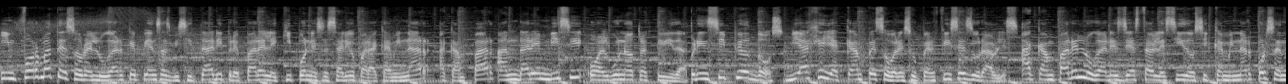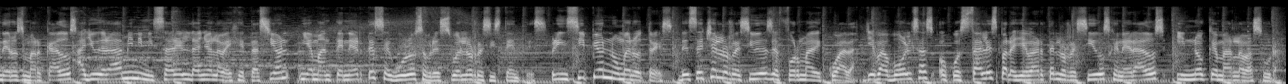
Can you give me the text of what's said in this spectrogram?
Infórmate sobre el lugar que piensas visitar y prepara el equipo necesario para caminar, acampar, andar en bici o alguna otra actividad. Principio 2. Viaje y acampe sobre superficies durables. Acampar en lugares ya establecidos y caminar por senderos marcados ayudará a minimizar el daño a la vegetación y a mantenerte seguro sobre suelos resistentes. Principio número 3. Desecha los residuos de forma adecuada. Lleva bolsas o costales para llevarte los residuos generados y no quemar la basura.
